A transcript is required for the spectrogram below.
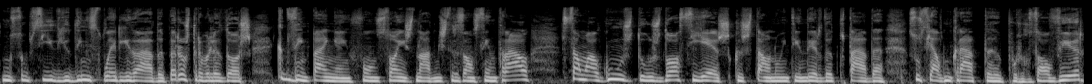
um subsídio de insularidade para os trabalhadores que desempenhem funções na administração central, são alguns dos dossiês que estão no entender da deputada social-democrata por resolver.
